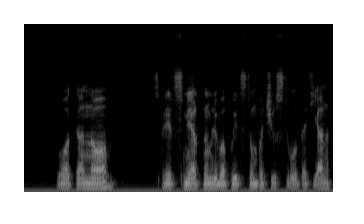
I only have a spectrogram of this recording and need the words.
— Вот оно, с предсмертным любопытством почувствовала Татьяна.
